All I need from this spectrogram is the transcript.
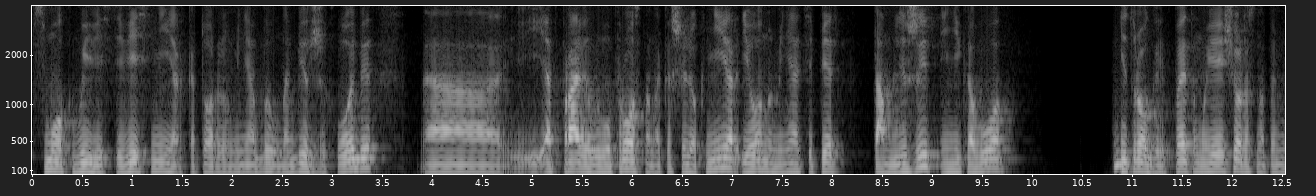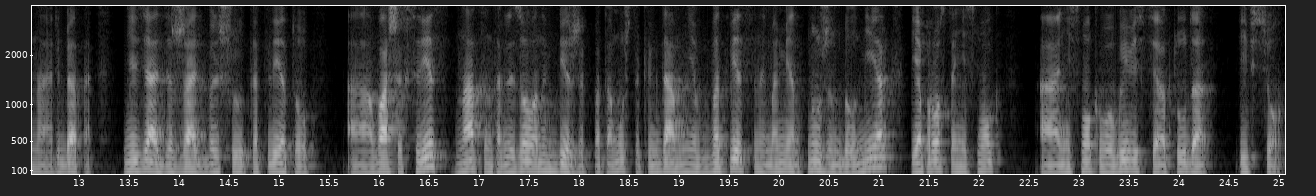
смог вывести весь Нер, который у меня был на бирже Хобби. И отправил его просто на кошелек Нер. И он у меня теперь там лежит и никого не трогает. Поэтому я еще раз напоминаю, ребята, нельзя держать большую котлету а, ваших средств на централизованных биржах, потому что когда мне в ответственный момент нужен был НЕР, я просто не смог, а, не смог его вывести оттуда и все.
